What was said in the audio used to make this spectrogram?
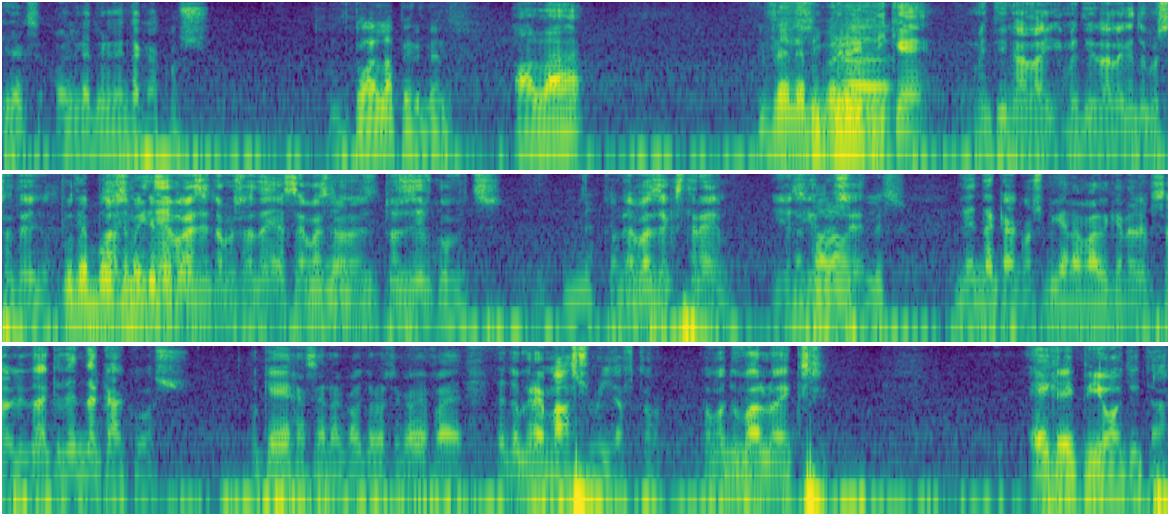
Δε... Κοίταξε, ο Ελ Καντουρί δεν ήταν κακός. Το αλλά περιμένω. Αλλά Δεν έπρεπε να... συγκρίθηκε με την, αλλαγή, με την αλλαγή του Κωνσταντέλια. Που δεν μπορούσε Ας με μην τίποτα- έβγαζε τον Κωνσταντέλια, σε έβγαζε Ναι. τον, τον Ζίβκοβιτς. Ναι, Τον κατάλαβα. έβαζε εξτρέμ. Γιατί Κατάλαβα γυρνούσε- τι λες. Δεν ήταν κακός. Πήγε να βάλει και ένα με ψαλιδάκι, δεν ήταν κακός. Οκ, έχασε ένα κοντρόλ σε κάποια φάση. Δεν το κρεμάσουμε γι' αυτό. Εγώ του βάλω 6. Έχει Ε, την ποιότητα.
